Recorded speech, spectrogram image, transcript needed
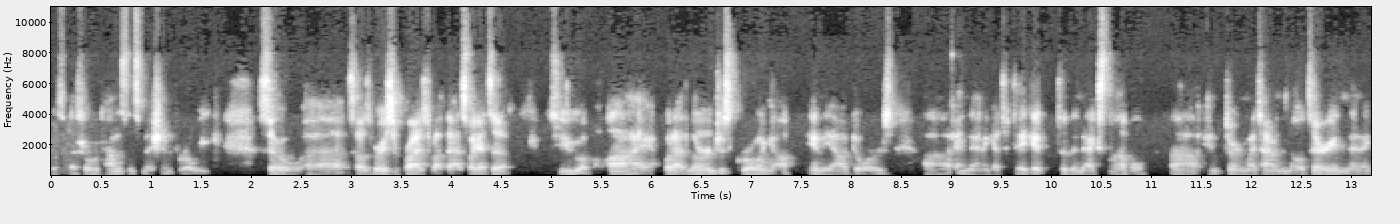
the, special reconnaissance mission for a week. So uh, so I was very surprised about that. So I got to to apply what I'd learned just growing up in the outdoors, uh, and then I got to take it to the next level uh, in, during my time in the military, and then I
